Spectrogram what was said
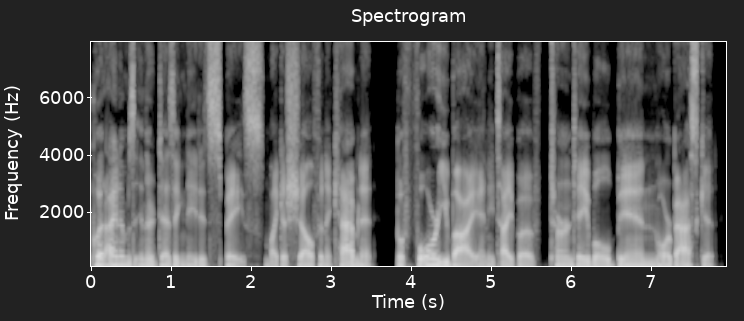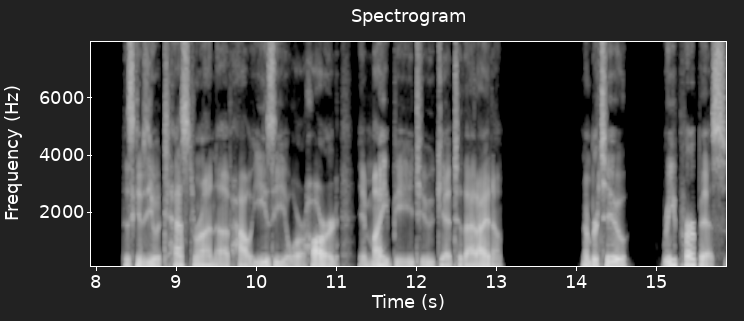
put items in their designated space, like a shelf in a cabinet, before you buy any type of turntable, bin, or basket. This gives you a test run of how easy or hard it might be to get to that item. Number two, repurpose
